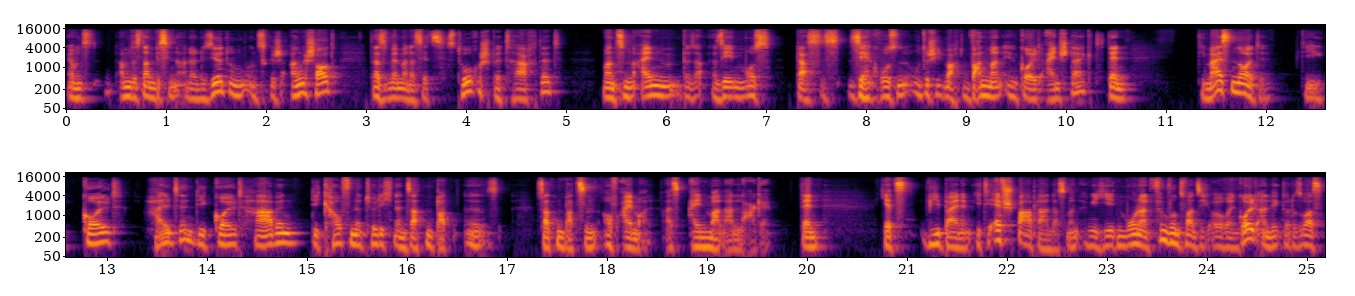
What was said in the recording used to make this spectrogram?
Wir haben, uns, haben das dann ein bisschen analysiert und uns angeschaut, dass wenn man das jetzt historisch betrachtet, man zum einen sehen muss, dass es sehr großen Unterschied macht, wann man in Gold einsteigt. Denn die meisten Leute, die Gold halten, die Gold haben, die kaufen natürlich einen satten, äh, satten Batzen auf einmal, als Einmalanlage. Denn jetzt wie bei einem ETF-Sparplan, dass man irgendwie jeden Monat 25 Euro in Gold anlegt oder sowas,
